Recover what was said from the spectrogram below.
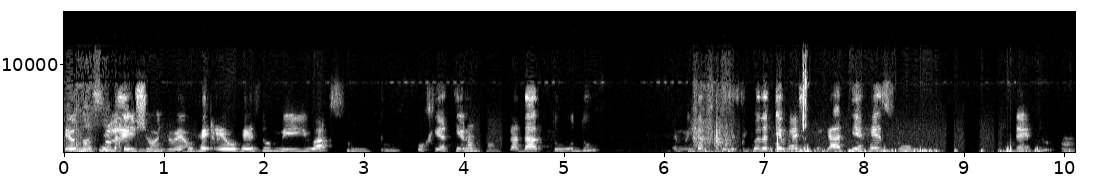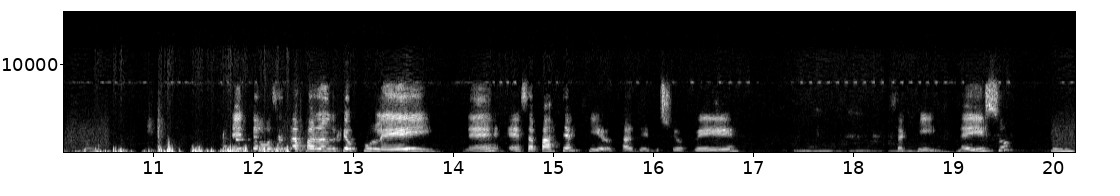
Eu não pulei, Júnior. Eu, eu resumi o assunto. Porque a tia não tá para dar tudo. É muita coisa. Assim, quando a tia vai explicar, a tia resume. Certo? Tá então, você está falando que eu pulei né? Essa parte aqui, ó. Cadê? Deixa eu ver. Isso aqui, não é isso? Sim.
